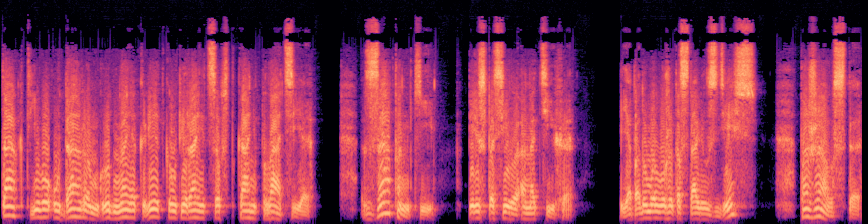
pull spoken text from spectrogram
такт его ударом грудная клетка упирается в ткань платья. «Запонки?» — переспросила она тихо. «Я подумал, может, оставил здесь? Пожалуйста,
